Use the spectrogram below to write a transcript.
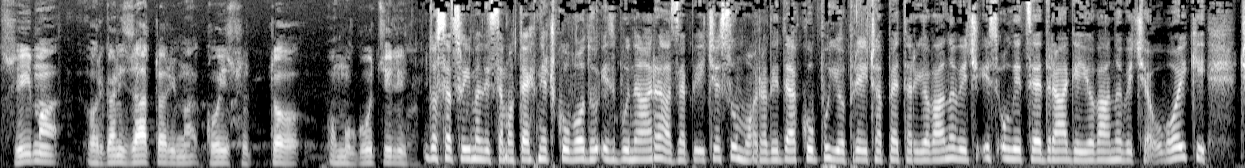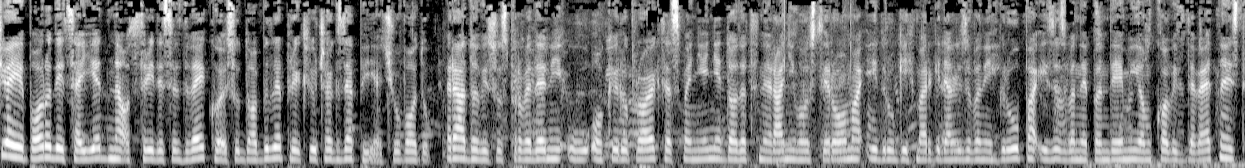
svima organizatorima koji su to omogućili. Do sad su imali samo tehničku vodu iz bunara, a za piće su morali da kupuju, priča Petar Jovanović iz ulice Drage Jovanovića u Vojki, čija je porodica jedna od 32 koje su dobile priključak za pijaću vodu. Radovi su sprovedeni u okviru projekta smanjenje dodatne ranjivosti Roma i drugih marginalizovanih grupa izazvane pandemijom COVID-19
